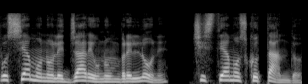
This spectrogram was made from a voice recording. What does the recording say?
Possiamo noleggiare un ombrellone? Ci stiamo scottando.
